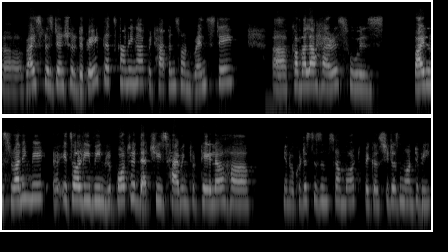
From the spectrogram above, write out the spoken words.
uh, vice presidential debate that's coming up, it happens on Wednesday. Kamala Harris, who is Biden's running mate, it's already been reported that she's having to tailor her you know, criticism somewhat because she doesn't want to be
